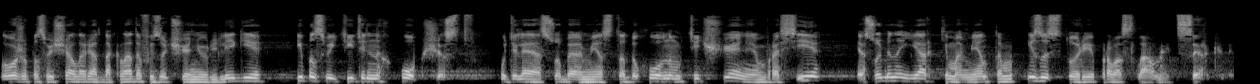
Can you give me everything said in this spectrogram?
ложа посвящала ряд докладов изучению религии и посвятительных обществ, уделяя особое место духовным течениям в России – и особенно ярким моментом из истории православной церкви.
